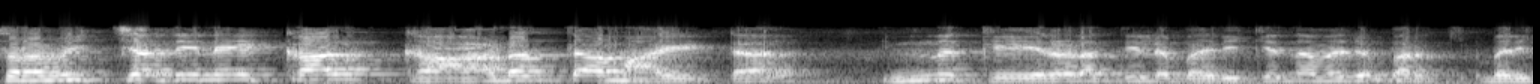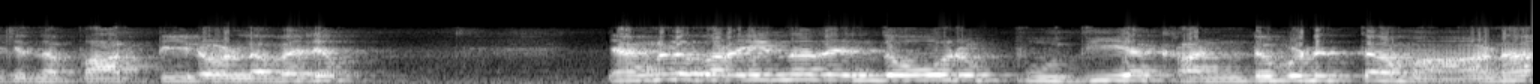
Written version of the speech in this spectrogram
ശ്രമിച്ചതിനേക്കാൾ കാടത്തമായിട്ട് ഇന്ന് കേരളത്തിൽ ഭരിക്കുന്നവരും ഭരിക്കുന്ന പാർട്ടിയിലുള്ളവരും ഞങ്ങൾ പറയുന്നത് എന്തോ ഒരു പുതിയ കണ്ടുപിടുത്തമാണ്.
